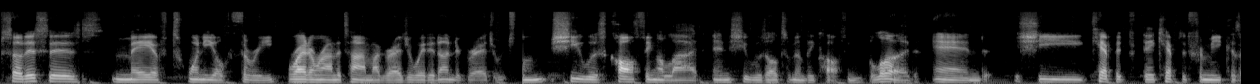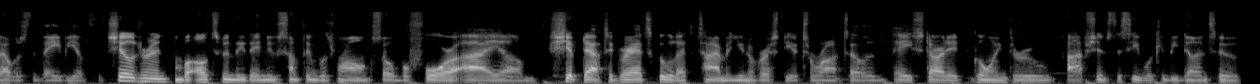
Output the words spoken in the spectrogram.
So this is May of 2003, right around the time I graduated undergraduate. Um, she was coughing a lot and she was ultimately coughing blood. And she kept it they kept it from me because i was the baby of the children. But ultimately they knew something was wrong. So before i um, shipped out to grad school at the time at university of toronto they started going through options to see what could be done to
